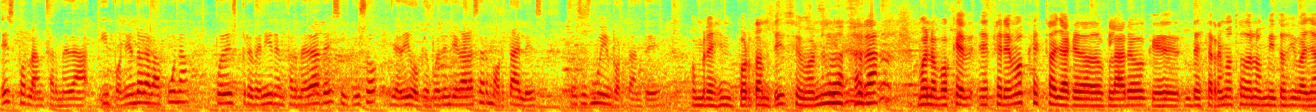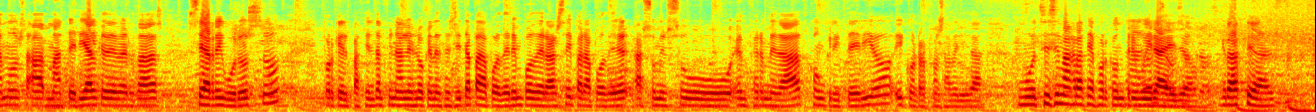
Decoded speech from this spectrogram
es por la enfermedad. Y poniendo la vacuna puedes prevenir enfermedades, incluso, ya digo, que pueden llegar a ser mortales. Entonces es muy importante. Hombre, es importantísimo, ¿no, doctora? bueno, pues que esperemos que esto haya quedado claro, que desterremos todos los mitos y vayamos a material que de verdad sea riguroso porque el paciente al final es lo que necesita para poder empoderarse y para poder asumir su enfermedad con criterio y con responsabilidad. Muchísimas gracias por contribuir a, ello. Gracias.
